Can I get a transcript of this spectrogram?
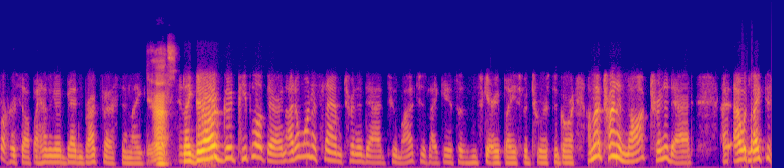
for herself by having a bed and breakfast and like yes and like there are good people out there and I don't want to slam Trinidad too much it's like it's a scary place for tourists to go I'm not trying to knock Trinidad I, I would like to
